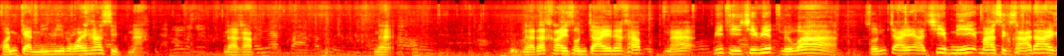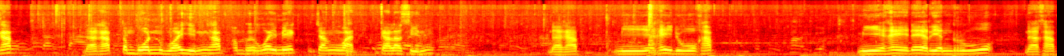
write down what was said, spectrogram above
ขอนแก่นนี่มี 150 นะนะครับนะนะถ้าใครสนใจนะครับนะวิถีชีวิตหรือว่าสนใจอาชีพนี้มาศึกษาได้ครับ นะครับตำบลหัวหินครับอำเภอห้วยเม็กจังหวัดกาฬสินนะครับ มีให้ดูครับ มีให้ได้เรียนรู้นะครับ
